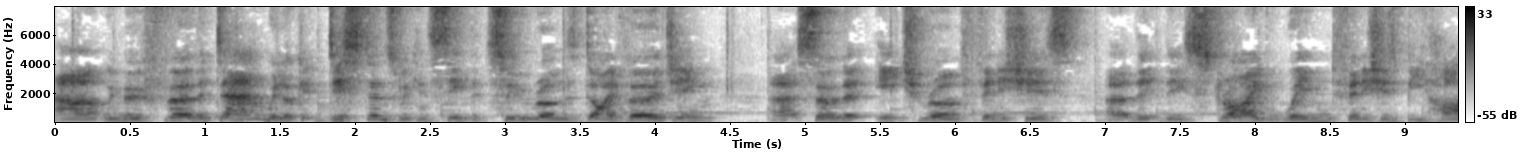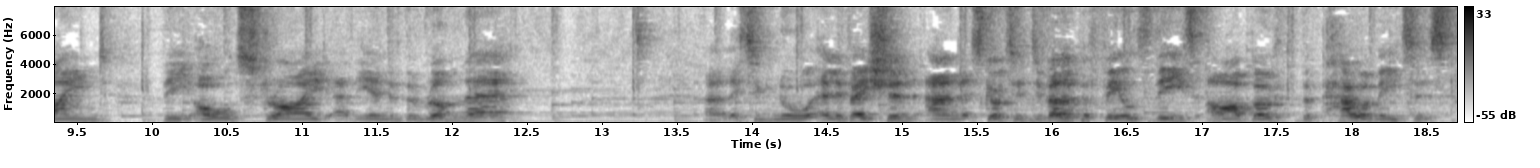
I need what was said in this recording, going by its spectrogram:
Uh, we move further down, we look at distance, we can see the two runs diverging uh, so that each run finishes Uh, the, the Stryd wind finishes behind the old Stryd at the end of the run there. Uh, let's ignore elevation and let's go to developer fields. These are both the power meters.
